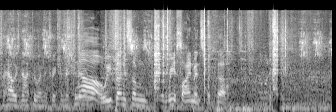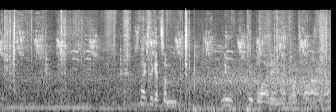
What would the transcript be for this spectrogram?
So how is not doing the tree commission? No, we've done some reassignments with. Uh, it's nice to get some new new blood in every once in a while, you know.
